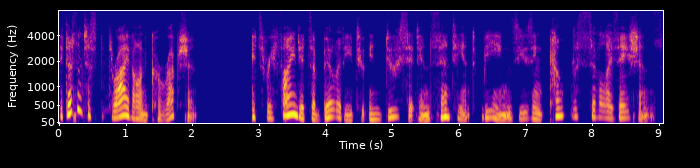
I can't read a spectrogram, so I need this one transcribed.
It doesn't just thrive on corruption, it's refined its ability to induce it in sentient beings using countless civilizations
